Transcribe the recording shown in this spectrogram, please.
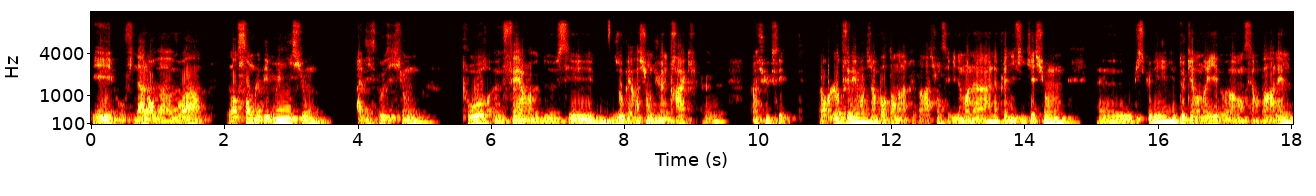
Et au final, on va avoir l'ensemble des munitions à disposition pour euh, faire de ces opérations du track euh, un succès. Alors l'autre élément qui est important dans la préparation, c'est évidemment la, planification, euh, puisque les, deux calendriers doivent avancer en parallèle.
